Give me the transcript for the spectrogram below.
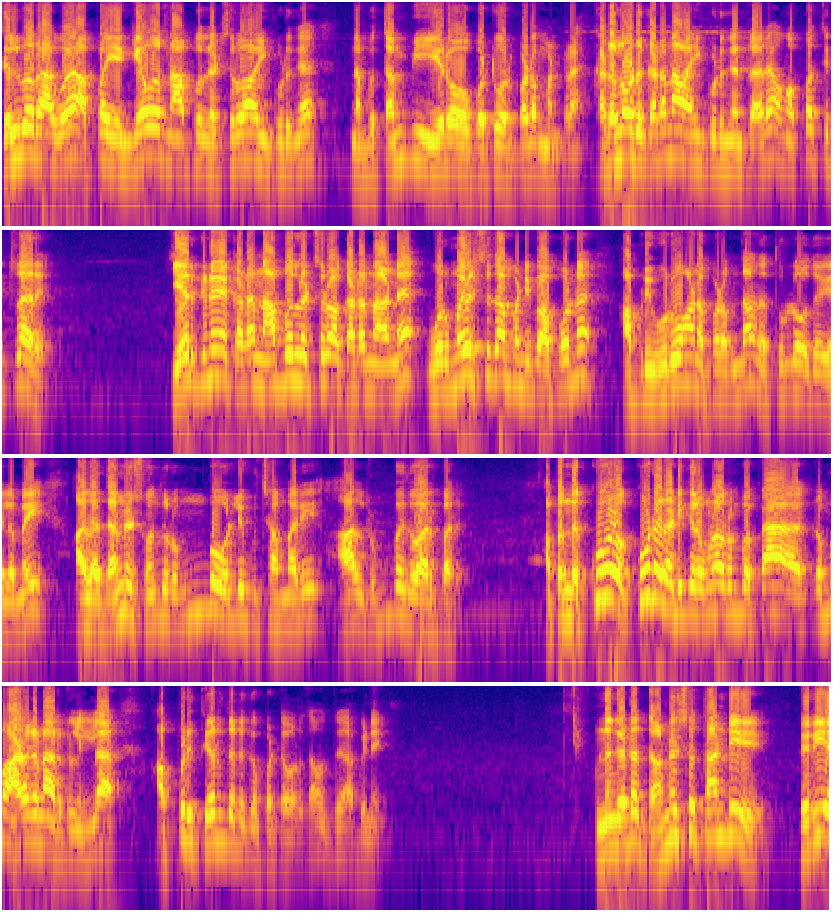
செல்வராக அப்பா எங்கேயோ ஒரு நாற்பது லட்ச ரூபா வாங்கி கொடுங்க. நம்ம தம்பி ஹீரோவை பட்டு ஒரு படம் பண்ணுறேன் கடனோடு கடனாக வாங்கி கொடுங்கன்றாரு. அவங்க அப்பா திட்டுறாரு. ஏற்கனவே கடன் நாற்பது லட்ச ரூபா கடனானு ஒரு முயற்சி தான் பண்ணி பார்ப்போன்னு அப்படி உருவான படம் தான் அந்த துள்ளோத இளமை. அதில் தனுஷ் வந்து ரொம்ப ஒல்லி புச்சா மாதிரி ஆள் ரொம்ப இதுவாக இருப்பார். அப்போ இந்த கூட கூட நடிக்கிறவங்களாம் ரொம்ப பே- ரொம்ப அழகனா இருக்கு இல்லைங்களா? அப்படி தேர்ந்தெடுக்கப்பட்டவர் தான் வந்து அபிநய். இன்னும் கேட்டால் தனுஷை தாண்டி பெரிய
